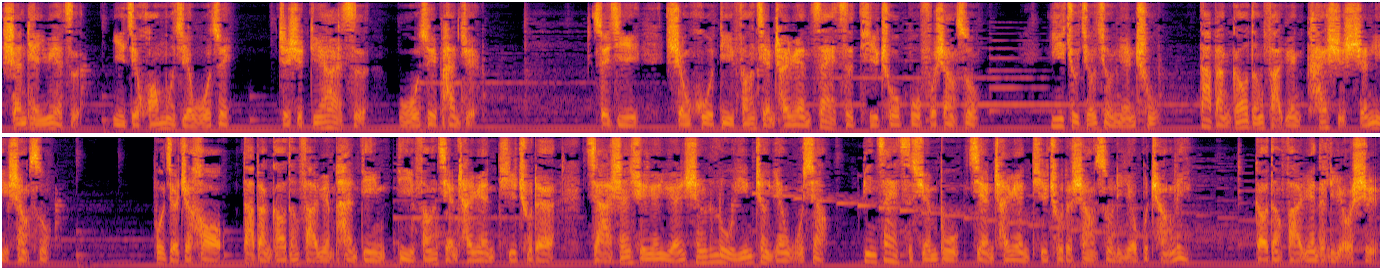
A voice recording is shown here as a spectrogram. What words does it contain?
山田月子以及荒木杰无罪，这是第二次无罪判决。随即，神户地方检察院再次提出不服上诉。一九九九年初，大阪高等法院开始审理上诉。不久之后，大阪高等法院判定地方检察院提出的假山学员原生录音证言无效。并再次宣布检察院提出的上诉理由不成立。高等法院的理由是，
